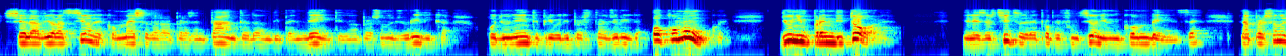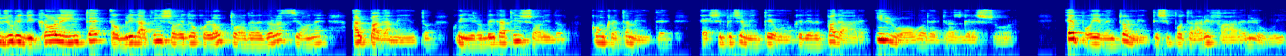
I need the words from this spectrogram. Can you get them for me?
se la violazione è commessa dal rappresentante o da un dipendente, di una persona giuridica o di un ente privo di personalità giuridica o comunque di un imprenditore nell'esercizio delle proprie funzioni o incombenze, la persona giuridica o l'ente è obbligata in solido con l'autore della violazione al pagamento. Quindi l'obbligato in solido concretamente è semplicemente uno che deve pagare in luogo del trasgressore e poi eventualmente si potrà rifare lui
